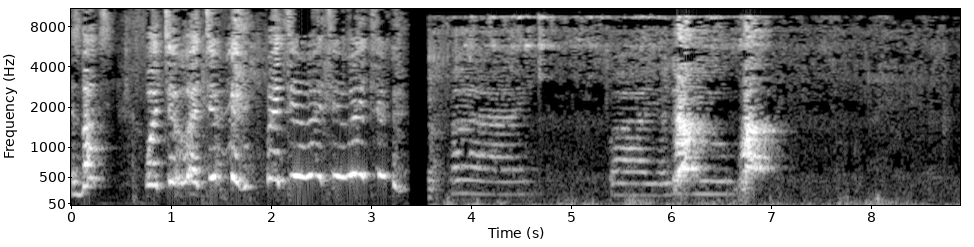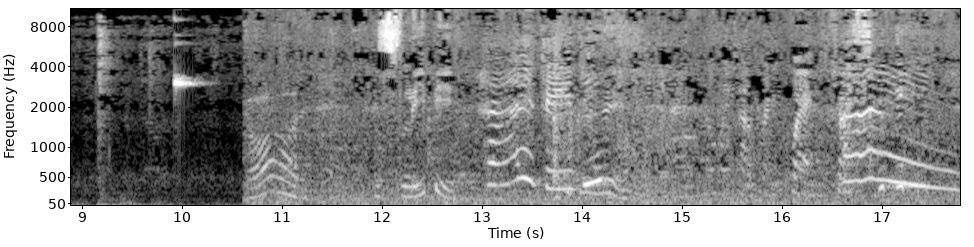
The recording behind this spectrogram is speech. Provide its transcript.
It's box. One, two, one, two, one, two, one, two, one, two. Bye. Bye. I love you. God, he's sleepy. Hi, baby. I'm pretty quick. Trust Hi.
